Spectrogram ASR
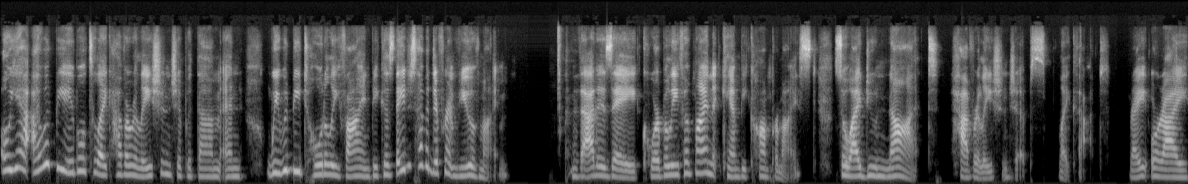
oh yeah i would be able to like have a relationship with them and we would be totally fine because they just have a different view of mine. That is a core belief of mine that can't be compromised so i do not have relationships like that right? Or i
